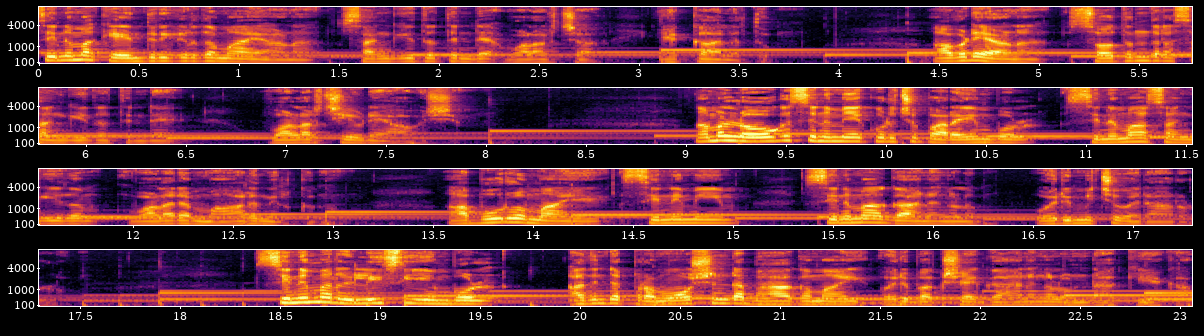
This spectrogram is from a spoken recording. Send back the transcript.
സിനിമ കേന്ദ്രീകൃതമായാണ് സംഗീതത്തിന്റെ വളർച്ച എക്കാലത്തും. അവിടെയാണ് സ്വതന്ത്ര സംഗീതത്തിന്റെ വളർച്ചയുടെ ആവശ്യം. നമ്മൾ ലോക സിനിമയെക്കുറിച്ച് പറയുമ്പോൾ സിനിമാ സംഗീതം വളരെ മാറി നിൽക്കുന്നു. അപൂർവമായേ സിനിമയും സിനിമാ ഗാനങ്ങളും ഒരുമിച്ച് വരാറുള്ളൂ. സിനിമ റിലീസ് ചെയ്യുമ്പോൾ അതിന്റെ പ്രൊമോഷന്റെ ഭാഗമായി ഒരുപക്ഷെ ഗാനങ്ങൾ ഉണ്ടാക്കിയേക്കാം.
